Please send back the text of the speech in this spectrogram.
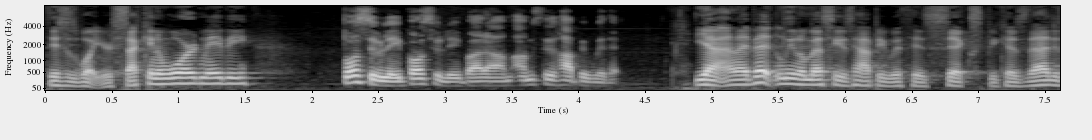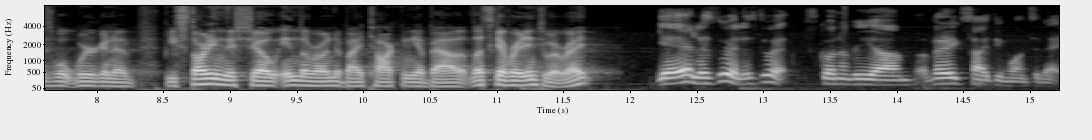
this is what your second award, maybe. Possibly, possibly, but um, I'm still happy with it. Yeah, and I bet Lionel Messi is happy with his six because that is what we're going to be starting this show in the Ronda by talking about. Let's get right into it, right? Yeah, yeah, let's do it. Let's do it. It's going to be um, a very exciting one today.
